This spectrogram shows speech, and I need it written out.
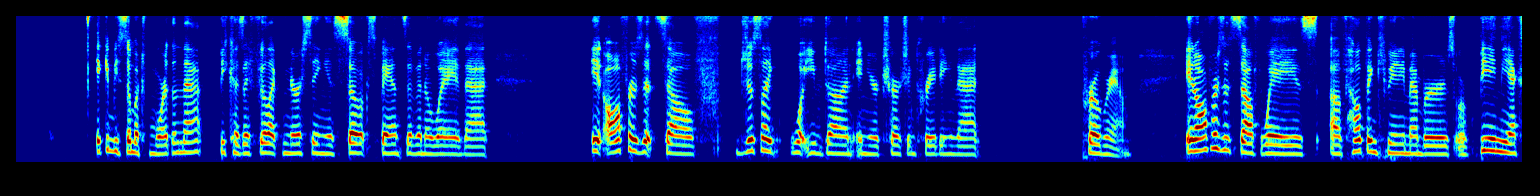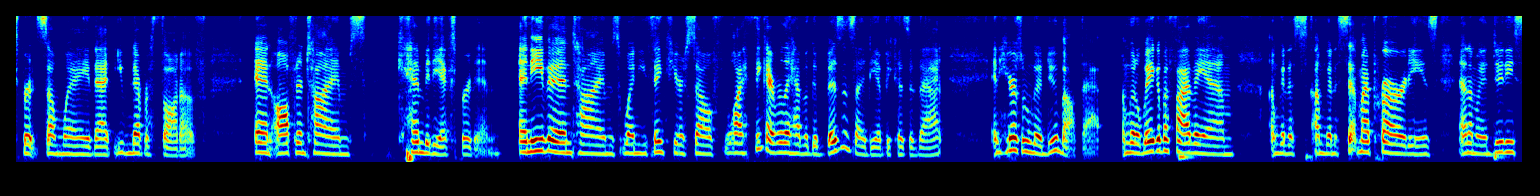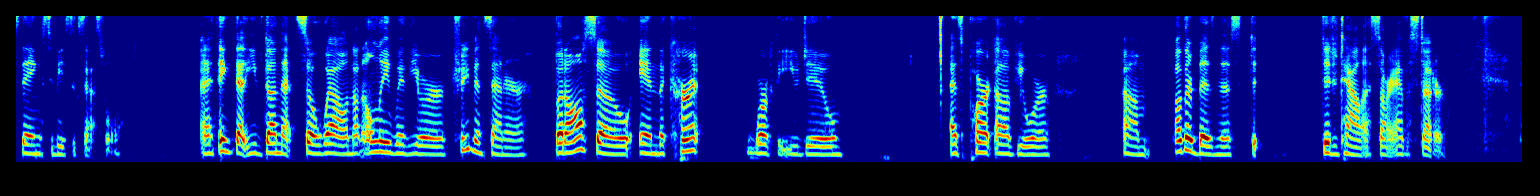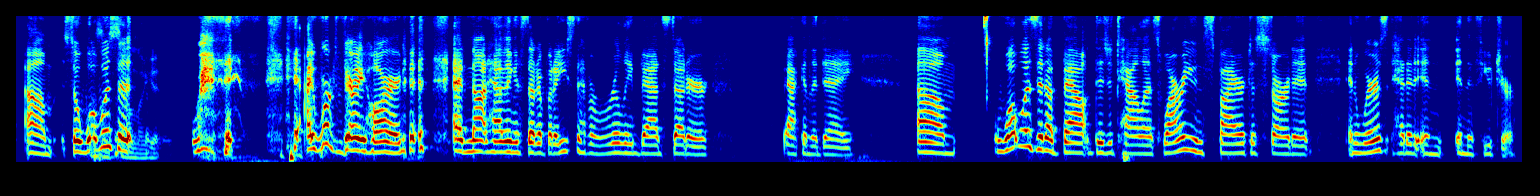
it can be so much more than that because I feel like nursing is so expansive in a way that it offers itself just like what you've done in your church and creating that program. It offers itself ways of helping community members or being the expert some way that you've never thought of. And oftentimes can be the expert in. And even times when you think to yourself, well, I think I really have a good business idea because of that. And here's what I'm going to do about that. I'm going to wake up at 5 a.m. I'm going to I'm going to set my priorities and I'm going to do these things to be successful. And I think that you've done that so well, not only with your treatment center, but also in the current work that you do as part of your um, other business, D- Digitalis. Sorry, I have a stutter. Um, so what was it? Like it? I worked very hard at not having a stutter, but I used to have a really bad stutter back in the day. Um, what was it about Digitalis? Why were you inspired to start it, and where is it headed in in the future?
